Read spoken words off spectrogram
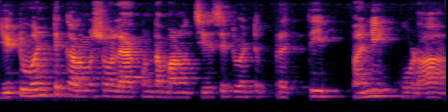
ఎటువంటి కల్మషం లేకుండా మనం చేసేటువంటి ప్రతి పని కూడా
